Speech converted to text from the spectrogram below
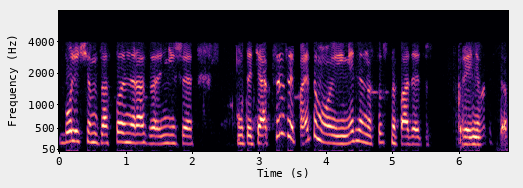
более чем два с половиной раза ниже вот эти акцизы, поэтому и медленно, собственно, падает курение. Вот и все.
